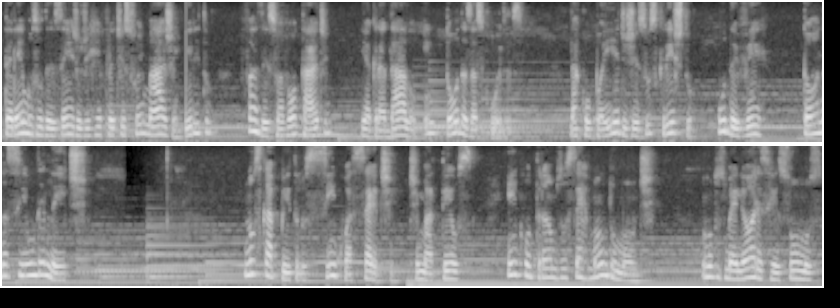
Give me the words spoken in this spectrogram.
teremos o desejo de refletir sua imagem, espírito, fazer sua vontade e agradá-lo em todas as coisas. Na companhia de Jesus Cristo, o dever torna-se um deleite. Nos capítulos 5 a 7 de Mateus, encontramos o Sermão do Monte, um dos melhores resumos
